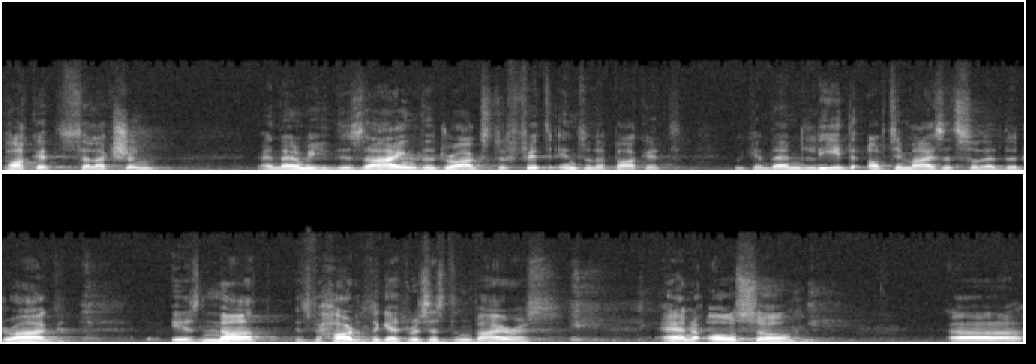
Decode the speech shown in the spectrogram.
pocket selection, and then we design the drugs to fit into the pocket. We can then lead optimize it so that the drug is not, it's harder to get resistant virus, and also uh,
